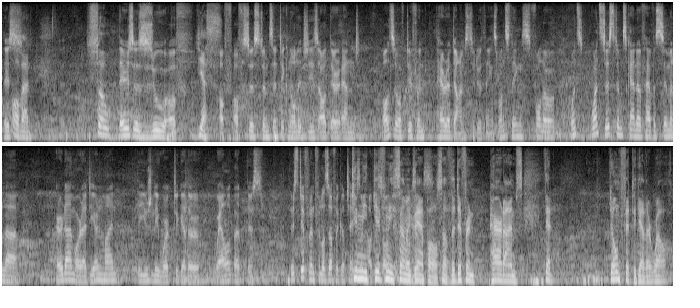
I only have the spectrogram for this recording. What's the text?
There's- all that. So There's a zoo of yes, of, of systems and technologies out there and also of different paradigms to do things. Once things follow, once, once systems kind of have a similar paradigm or idea in mind, they usually work together well, but there's, there's different philosophical takes give on me give me some problems. examples of the different paradigms that don't fit together well.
